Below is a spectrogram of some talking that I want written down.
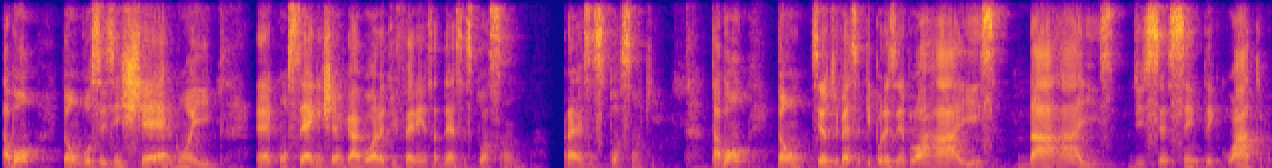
tá bom? Então, vocês enxergam aí, é, conseguem enxergar agora a diferença dessa situação para essa situação aqui, tá bom? Então, se eu tivesse aqui, por exemplo, a raiz da raiz de 64,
